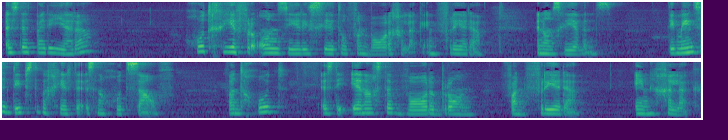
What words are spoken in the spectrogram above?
Is dit by die Here? God gee vir ons hierdie sleutel van ware geluk en vrede in ons lewens. Die mens se diepste begeerte is na God self, want God is die enigste ware bron van vrede en geluk.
